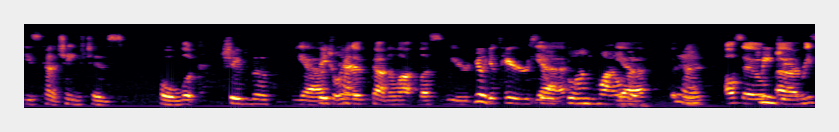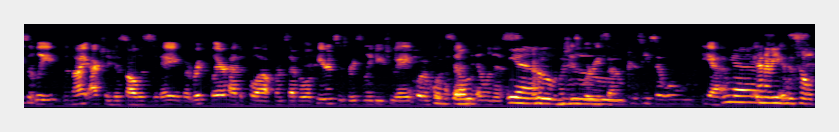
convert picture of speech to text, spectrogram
He's kind of changed his whole look. Shaved the. Yeah, Facial kind hair. of gotten a lot less weird. I feel like his hair is still Yeah. blonde and wild. yeah, but Yeah. kind of. Also, Clean uh, shave. recently, and I actually just saw this today, but Ric Flair had to pull out from several appearances recently due to a quote unquote Oh, sudden illness. Yeah. oh, Which is worrisome. because he's so old. Yeah. Yeah. And I mean, his health.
